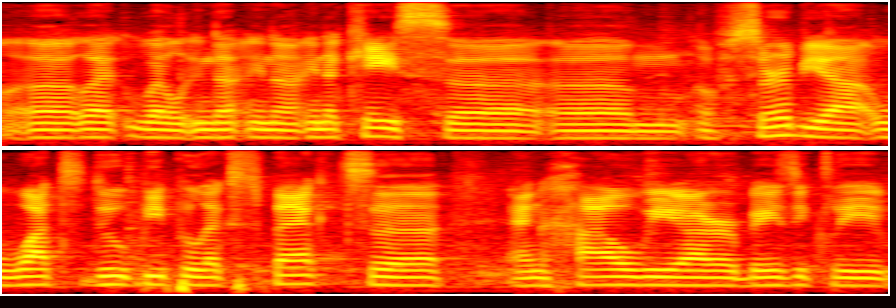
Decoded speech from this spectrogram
uh, well in a, in a, in a case uh, um, of Serbia what do people expect uh, and how we are basically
